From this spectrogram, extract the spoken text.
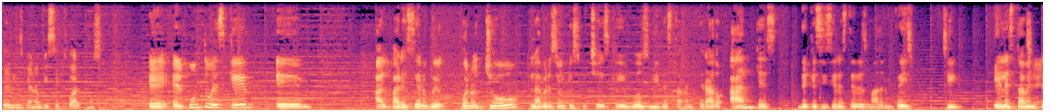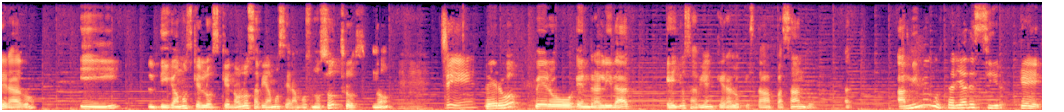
que es lesbiana o bisexual, no sé. Eh, el punto es que, eh, al parecer, Will- bueno, yo la versión que escuché es que Will Smith estaba enterado antes de que se hiciera este desmadre en Facebook, ¿sí? Que él estaba Sí. enterado y digamos que los que no lo sabíamos éramos nosotros, ¿no? Sí, Pero, pero en realidad ellos sabían que era lo que estaba pasando. A, a mí me gustaría decir que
